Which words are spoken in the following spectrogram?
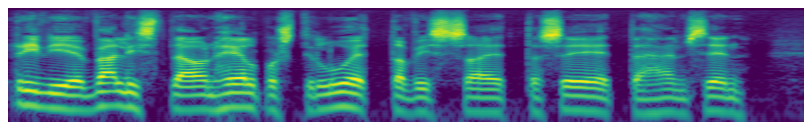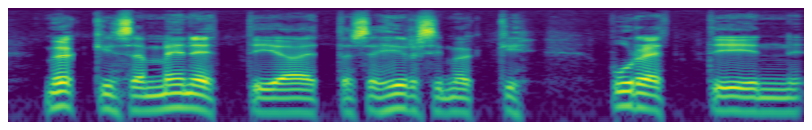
rivien välistä on helposti luettavissa, että se, että hän sen mökkinsä menetti ja että se hirsimökki purettiin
